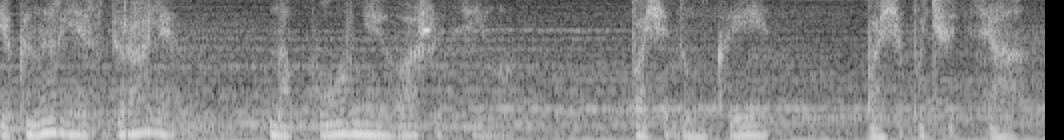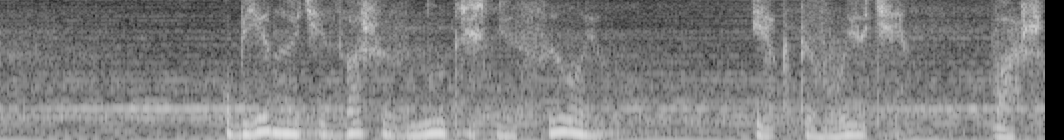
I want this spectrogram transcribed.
як енергія спіралі наповнює ваше тіло, ваші думки, ваші почуття, об'єднуючись з вашою внутрішньою силою і активуючи ваш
